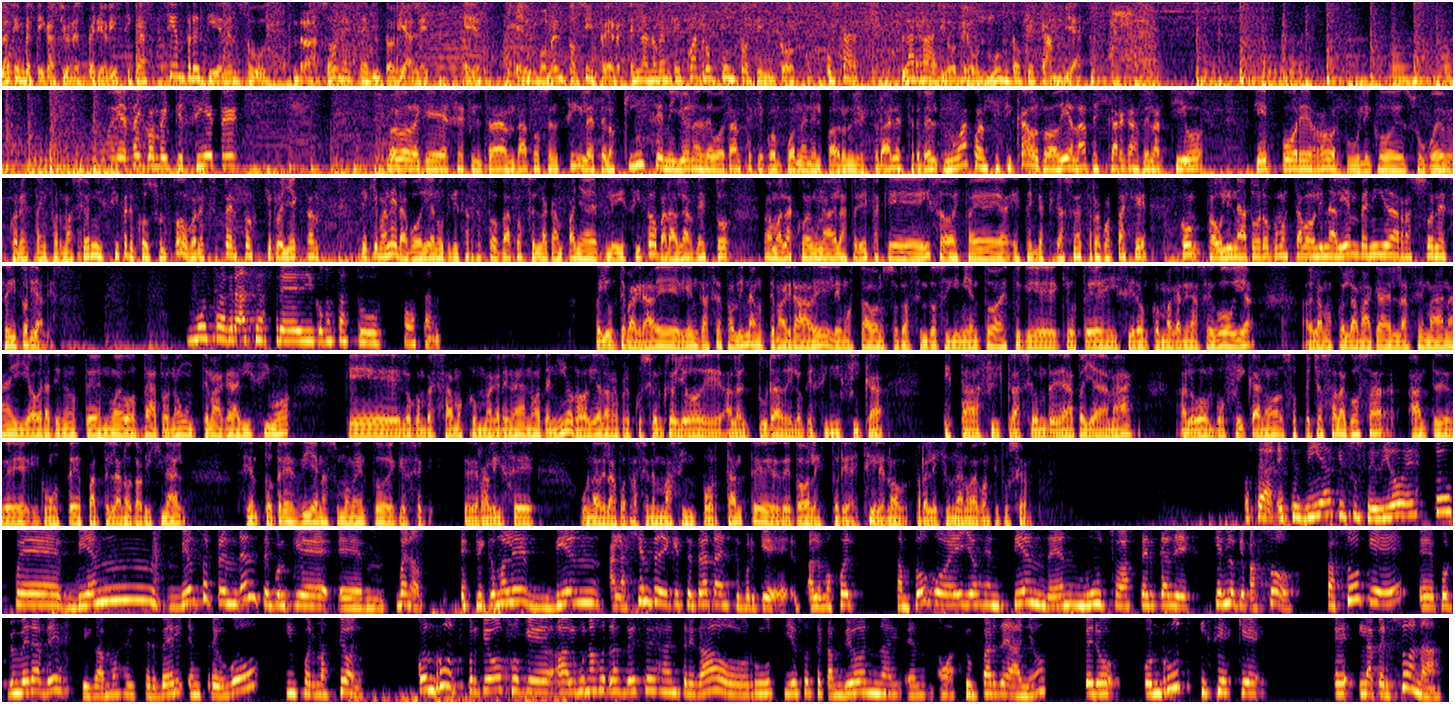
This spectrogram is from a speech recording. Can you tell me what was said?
Las investigaciones periodísticas siempre tienen sus razones editoriales. Es el momento CIPER en la 94.5. USACH, la radio de un mundo que cambia. Muy bien, 6 con 27. Luego de que se filtraran datos sensibles de los 15 millones de votantes que componen el padrón electoral, el CERVEL no ha cuantificado todavía las descargas del archivo que por error publicó en su web con esta información y CIPER consultó con expertos que proyectan de qué manera podrían utilizarse estos datos en la campaña de plebiscito. Para hablar de esto, vamos a hablar con una de las periodistas que hizo esta, esta investigación, este reportaje, con Paulina Toro. ¿Cómo está Paulina? Bienvenida a Razones Editoriales. Muchas gracias, Freddy. ¿Cómo estás tú? ¿Cómo están? Oye, un tema grave, bien, gracias Paulina, un tema grave. Le hemos estado nosotros haciendo seguimiento a esto que, ustedes hicieron con Macarena Segovia. Hablamos con la Maca en la semana y ahora tienen ustedes nuevos datos, ¿no? Un tema gravísimo que lo conversamos con Macarena, no ha tenido todavía la repercusión, creo yo, de, a la altura de lo que significa esta filtración de datos y además a lo bombofica, ¿no? Sospechosa la cosa antes de, y como ustedes parten la nota original, 103 días en su momento de que se eh, realice una de las votaciones más importantes de toda la historia de Chile, ¿no? Para elegir una nueva constitución. O sea, ese día que sucedió esto fue bien, bien sorprendente porque, em, bueno, expliquémosle bien a la gente de qué se trata esto, porque a lo mejor tampoco ellos entienden mucho acerca de qué es lo que pasó. Pasó que eh, por primera vez, digamos, el CERVEL entregó información con Ruth, porque ojo que algunas otras veces ha entregado Ruth y eso se cambió en, hace un par de años, pero con Ruth y si es que eh, la persona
